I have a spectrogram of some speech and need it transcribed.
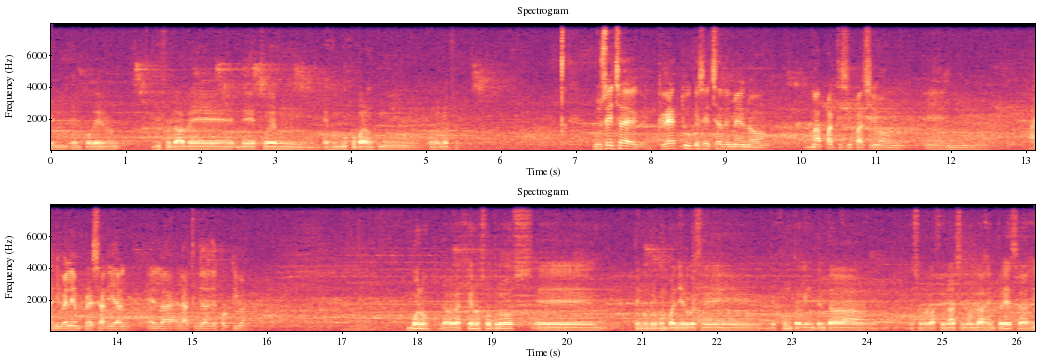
el, poder disfrutar de, esto es un, lujo para un club como el nuestro. ¿No se echa, ¿Crees tú que se echa de menos más participación a nivel empresarial en la actividad deportiva? Bueno, la verdad es que nosotros, eh, tengo otro compañero que se de junta que intenta eso, relacionarse con las empresas y,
